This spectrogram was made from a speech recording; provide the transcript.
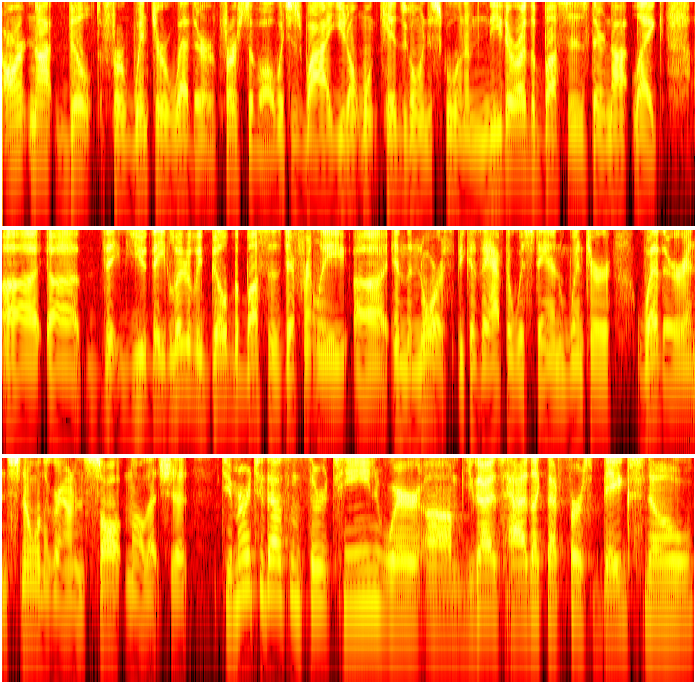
aren't not built for winter weather. First of all, which is why you don't want kids going to school in them. Neither are the buses. They're not like uh, uh, they you they literally build the buses differently uh, in the north because they have to withstand winter weather and snow on the ground and salt and all that shit. Do you remember 2013 where um, you guys had like that first big snow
